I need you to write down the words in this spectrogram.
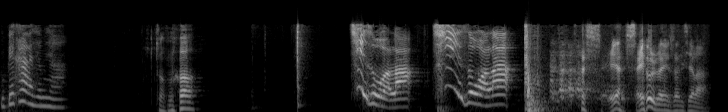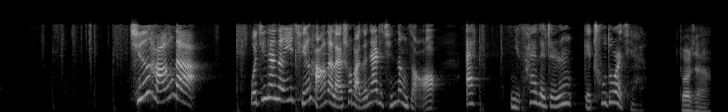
你别看了行不行？怎么了？气死我了，气死我了！谁呀？谁又惹你生气了？琴行的，我今天弄一琴行的来说把咱家这琴弄走。哎，你猜猜这人给出多少钱？多少钱啊？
